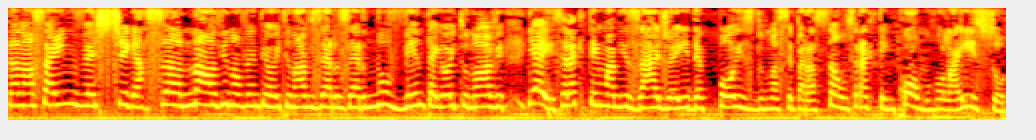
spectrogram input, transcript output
na nossa investigação 998900989. E aí, será que tem uma amizade aí depois de uma separação? Será que tem como rolar isso?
